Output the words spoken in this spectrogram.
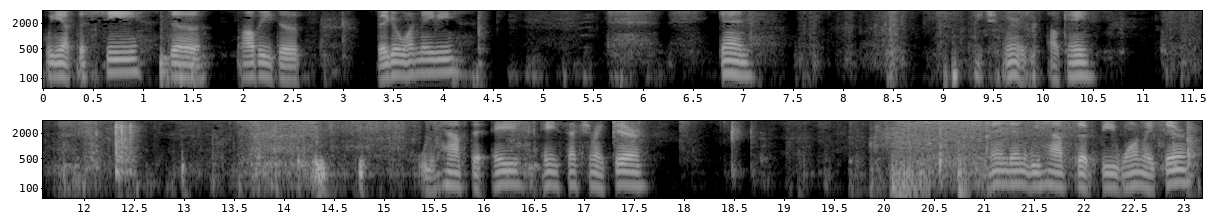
We have to see the, probably the bigger one maybe. Then, Wait, where is it? Okay. We have the A A section right there. And then we have the B1 right there.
